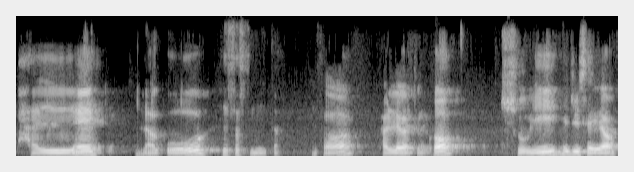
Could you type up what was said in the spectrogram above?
발레라고 했었습니다. 그래서 발레 같은 거 주의해 주세요.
